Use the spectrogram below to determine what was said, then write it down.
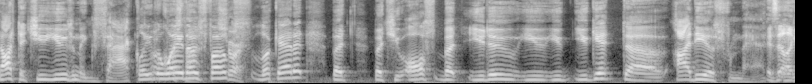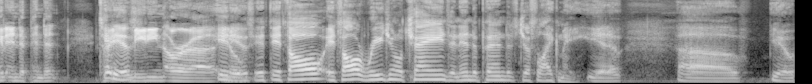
not that you use them exactly the way course those folks Sure. look at it but but you also but you do you you you get uh, ideas from that Is it like an independent type is. meeting or uh, It is. It, it's all it's all regional chains and independents, just like me. You know, uh, you know,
